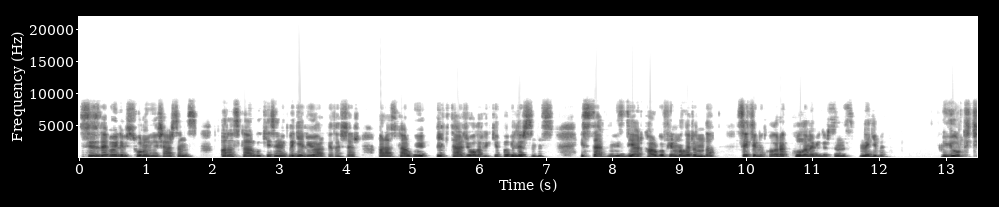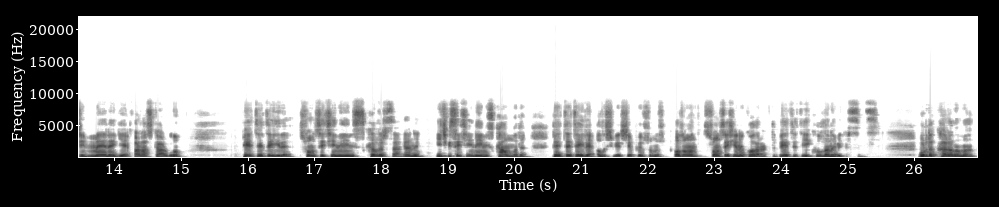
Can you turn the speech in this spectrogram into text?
Siz de böyle bir sorun yaşarsanız Aras Kargo kesinlikle geliyor arkadaşlar. Aras Kargo'yu ilk tercih olarak yapabilirsiniz. İsterseniz diğer kargo firmalarında seçenek olarak kullanabilirsiniz. Ne gibi? Yurt içi, MNG, Aras Kargo, PTT'yi de son seçeneğiniz kalırsa yani hiçbir seçeneğiniz kalmadı. PTT ile alışveriş yapıyorsunuz. O zaman son seçenek olarak da PTT'yi kullanabilirsiniz. Burada karalama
